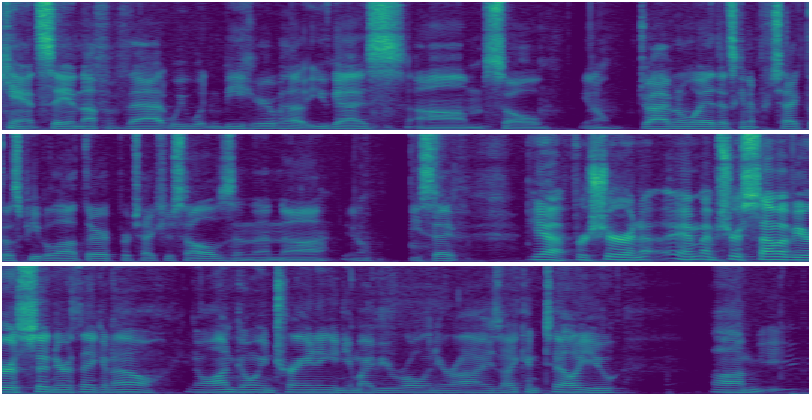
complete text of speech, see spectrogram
can't say enough of that. We wouldn't be here without you guys. Um, so you know, driving away that's going to protect those people out there, protect yourselves, and then uh, you know, be safe. Yeah, for sure. And, I'm sure some of you are sitting here thinking, oh, you know, ongoing training, and you might be rolling your eyes. I can tell you, um,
